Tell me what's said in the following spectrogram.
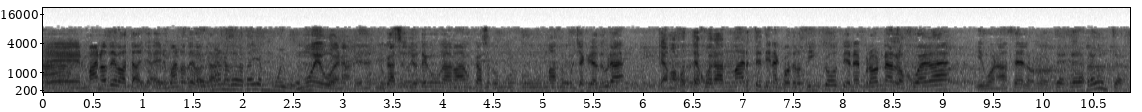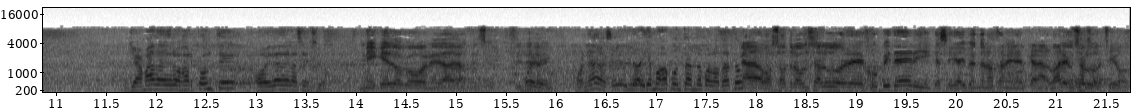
Eh, hermanos de batalla, hermanos de batalla. Hermanos de batalla muy bueno. Muy buena. Tienes tu casa- yo tengo un, un caso con un mazo muchas criaturas y a lo mejor te juegas Marte, tienes 4 o 5, tienes Prognar, lo juegas y bueno, hace el horror. Tercera pregunta. ¿Llamada de los arcontes o edad de la ascensión? Me quedo con Edad de la Ascensión. Muy bien. Pues nada, sí, lo iremos apuntando para los datos. Nada, vosotros un saludo de Júpiter y que sigáis viéndonos también en el canal, ¿vale? Un saludo, chicos.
